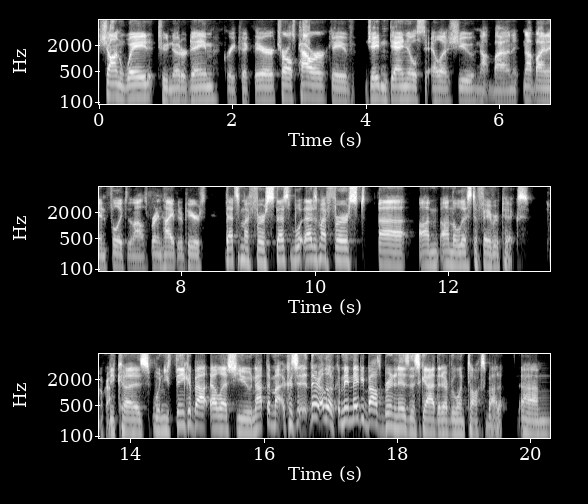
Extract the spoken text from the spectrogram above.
Shaun Wade to Notre Dame, great pick there. Charles Power gave Jayden Daniels to LSU, not buying it, not buying in fully to the Myles Brennan hype. It appears. That's my first. That's what that is my first uh, on on the list of favorite picks. Okay. Because when you think about LSU, not the because there. Look, I mean, maybe Myles Brennan is this guy that everyone talks about. It. Um,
